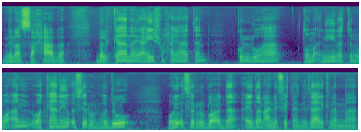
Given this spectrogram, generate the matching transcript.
من الصحابة. بل كان يعيش حياة كلها طمأنينة وأمن وكان يؤثر الهدوء ويؤثر البعد أيضا عن الفتن. لذلك لما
